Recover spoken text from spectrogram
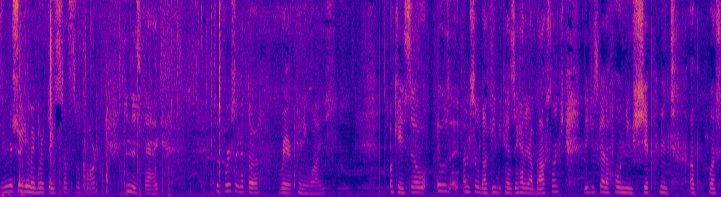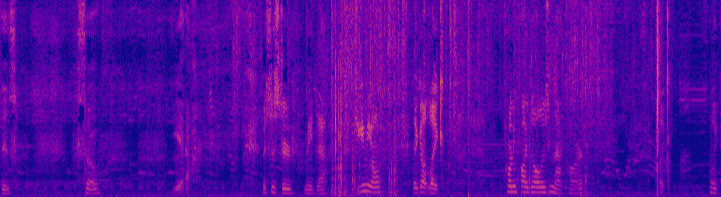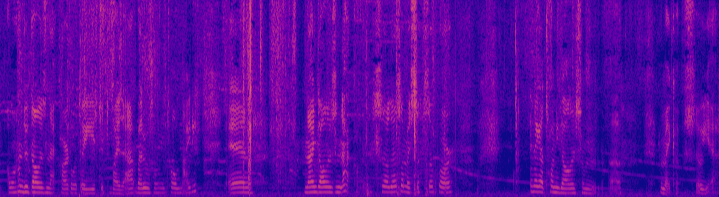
I'm gonna show you my birthday stuff so far. It's in this bag. So first I got the rare Pennywise. Okay, so it was I'm so lucky because they had it at BoxLunch. They just got a whole new shipment of plushes. So yeah. My sister made that. She gave me all they got like $25 in that card. Like like $100 in that card, which I used it to buy that, but it was only $12.90. And $9 in that card. So that's all my stuff so far. And I got $20 from, uh, from my coach. So yeah.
